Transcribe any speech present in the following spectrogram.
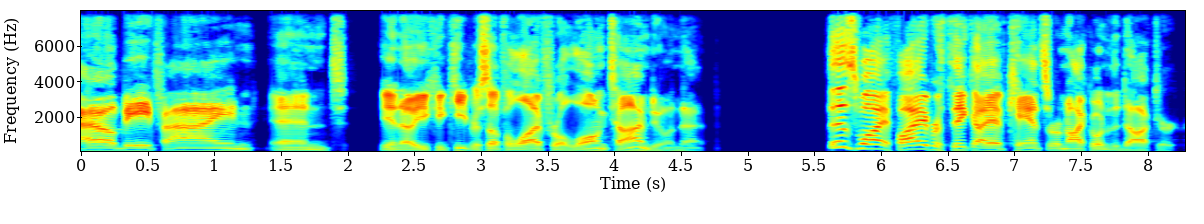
"I'll be fine," and you know, you can keep yourself alive for a long time doing that. This is why if I ever think I have cancer, I'm not going to the doctor.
